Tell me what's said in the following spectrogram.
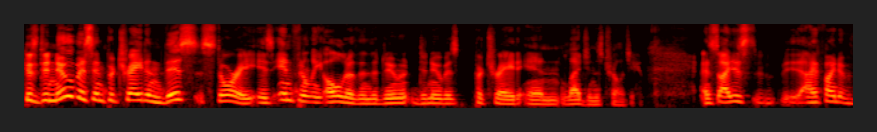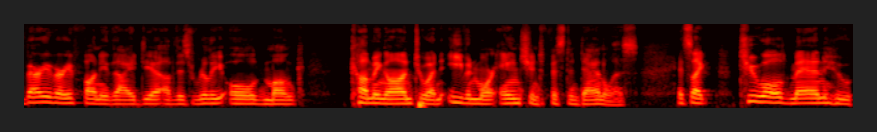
Because Denubis in portrayed in this story is infinitely older than the Denubis portrayed in Legends trilogy. And so I just I find it very, very funny the idea of this really old monk coming on to an even more ancient Fistandantilus it's like two old men who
